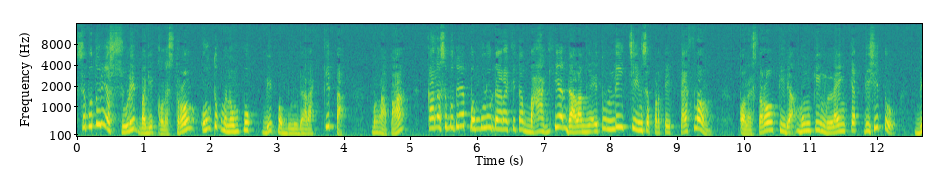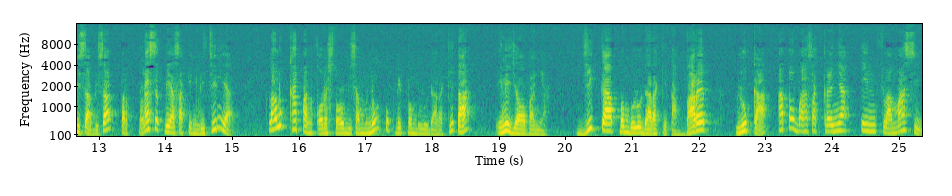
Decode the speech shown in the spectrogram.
Sebetulnya sulit bagi kolesterol untuk menumpuk di pembuluh darah kita. Mengapa? Karena sebetulnya pembuluh darah kita bagian dalamnya itu licin seperti teflon. Kolesterol tidak mungkin lengket di situ. Bisa-bisa terpleset dia saking licinnya. Lalu kapan kolesterol bisa menumpuk di pembuluh darah kita? Ini jawabannya. Jika pembuluh darah kita baret, luka, atau bahasa kerennya inflamasi.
